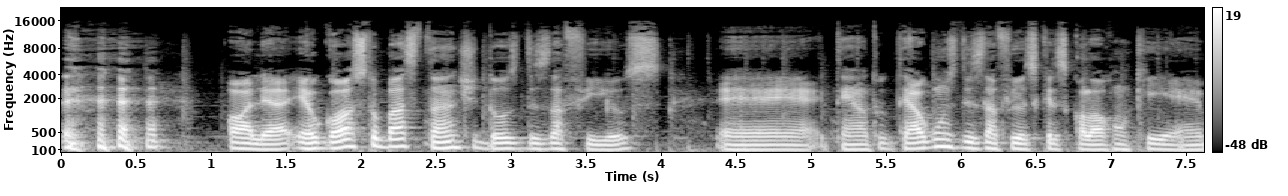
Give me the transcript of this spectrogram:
Olha, eu gosto bastante dos desafios. É, tem, tem alguns desafios que eles colocam que é,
